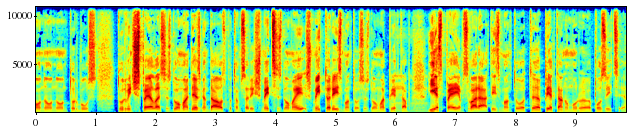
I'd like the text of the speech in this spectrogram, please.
un, un, un tur, būs, tur viņš spēlēs, es domāju, diezgan daudz. Protams, arī Šmits, es domāju, Šmitu arī izmantos, es domāju, piektā, mm -hmm. iespējams varētu izmantot eh, piektā numura pozīcijā.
